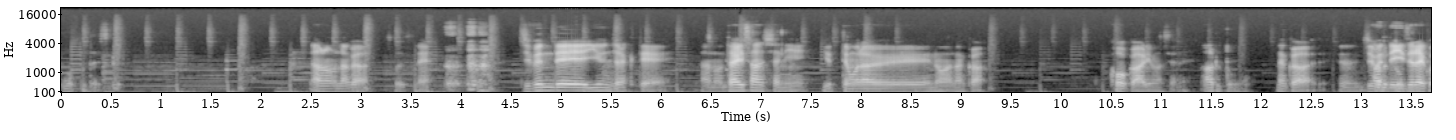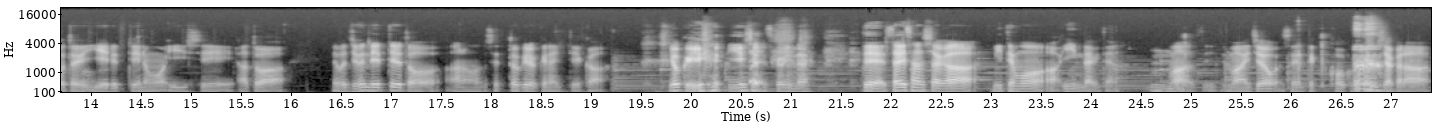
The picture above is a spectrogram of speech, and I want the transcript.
思ってたりする。あの、なんか、そうですね。自分で言うんじゃなくて、あの、第三者に言ってもらうのはなんか、効果ありますよね。あると思う。なんか、うん、自分で言いづらいことを言えるっていうのもいいし、あとは、やっぱ自分で言ってると、あの、説得力ないっていうか、よく言う、言うじゃないですか、みんな。で、第三者が見ても、あ、いいんだ、みたいな。うんまあ、まあ一応、そうやって広告主だから、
